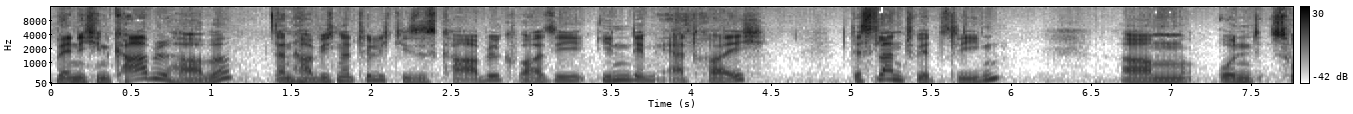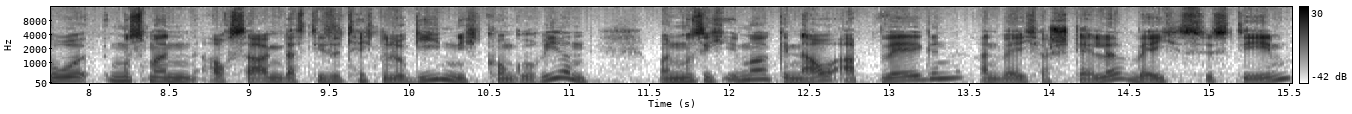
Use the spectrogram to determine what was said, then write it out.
Wenn ich ein Kabel habe, dann habe ich natürlich dieses Kabel quasi in dem Erdreich des Landwirts liegen. Ähm, und so muss man auch sagen, dass diese Technologien nicht konkurrieren. Man muss sich immer genau abwägen, an welcher Stelle welches System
